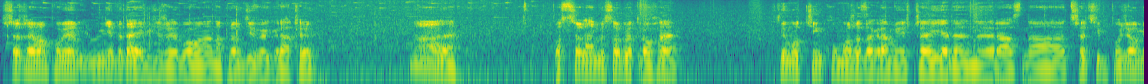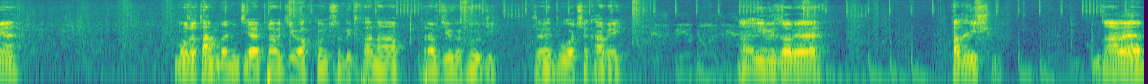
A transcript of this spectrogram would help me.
Szczerze wam powiem, nie wydaje mi się, że była ona na prawdziwych graczy. No ale postrzelamy sobie trochę. W tym odcinku może zagramy jeszcze jeden raz na trzecim poziomie. Może tam będzie prawdziwa w końcu bitwa na prawdziwych ludzi, żeby było ciekawiej. No i widzowie, padliśmy. No ale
